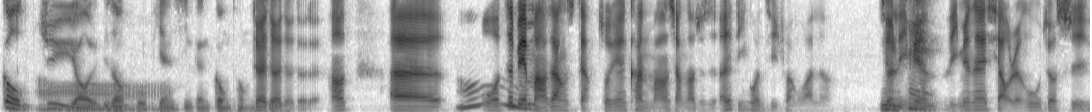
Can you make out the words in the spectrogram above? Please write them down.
够具有一种普遍性跟共同性。对对对对对。然后，呃，我这边马上是这样，昨天看马上想到就是，哎，灵魂急转弯了，就里面里面那些小人物就是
